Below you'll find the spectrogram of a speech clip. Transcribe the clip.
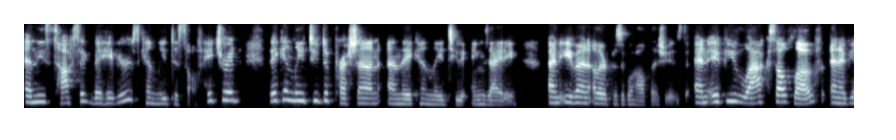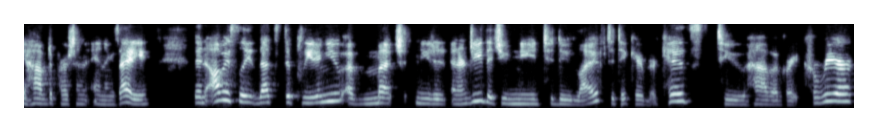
And these toxic behaviors can lead to self hatred, they can lead to depression, and they can lead to anxiety and even other physical health issues. And if you lack self love and if you have depression and anxiety, then obviously that's depleting you of much needed energy that you need to do life, to take care of your kids, to have a great career,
